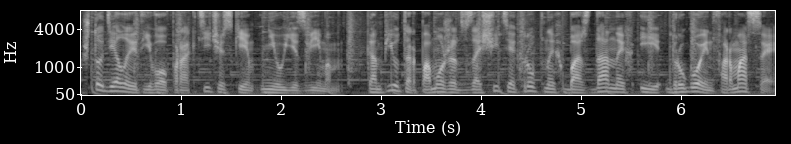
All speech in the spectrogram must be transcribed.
что делает его практически неуязвимым. Компьютер поможет в защите крупных баз данных и другой информации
